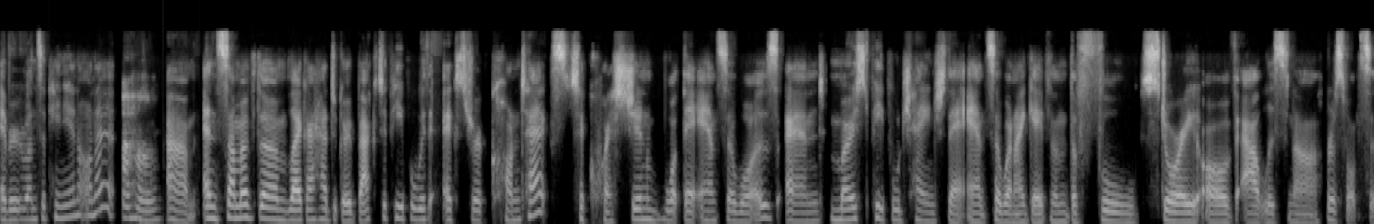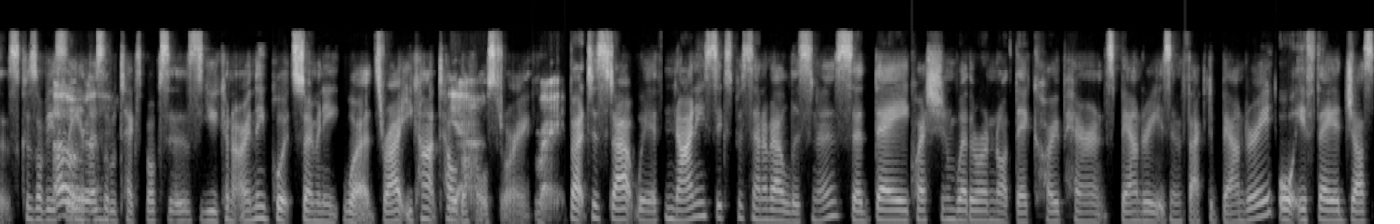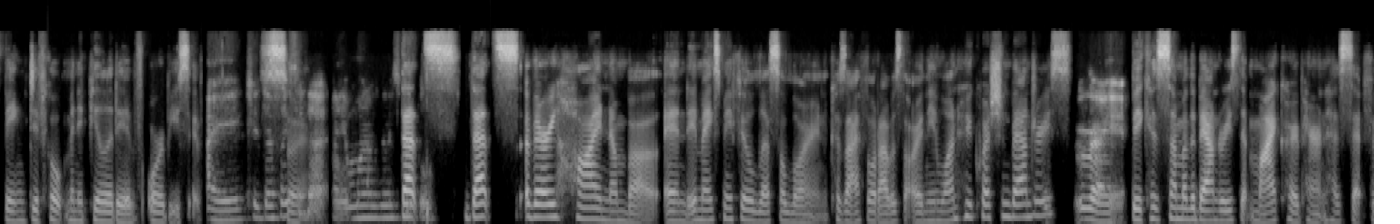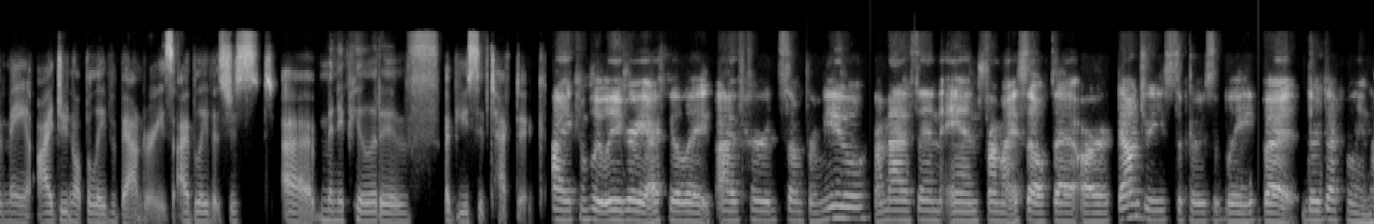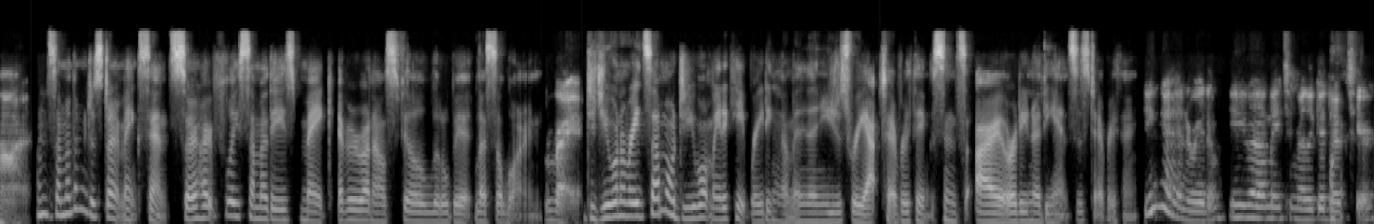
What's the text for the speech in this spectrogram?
everyone's opinion on it. Uh huh. Um, and some of them, like I had to go back to people with extra context to question what their answer was. And most people changed their answer when I gave them the full story of our listener responses. Because obviously, in those little text boxes, you can only put so many words, right? You can't tell the whole story. Right. But to start with, 96% of our listeners said they question whether or not their co parent's boundary is in fact a boundary or if they are just being difficult, manipulative, or abusive. I could definitely see that. I am one of those people. That's that's a very high number and it makes me feel less alone because I thought I was the only one who questioned boundaries Right. because some of the boundaries that my co-parent has set for me I do not believe are boundaries. I believe it's just a manipulative abusive tactic. I completely agree. I feel like I've heard some from you, from Madison, and from myself that are boundaries, supposedly, but they're definitely not. And some of them just don't make sense. So hopefully some of these make everyone else feel a little bit less alone. Right. Did you want to read some or do you want me to keep reading them and then you just react to everything since I already know the answers to everything? You can go ahead and read them. You uh, made some really good notes here.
